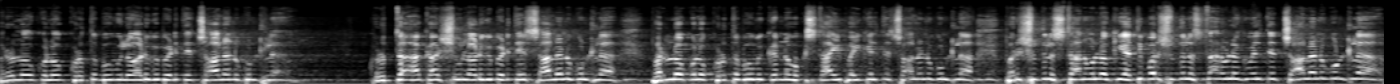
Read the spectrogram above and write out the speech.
పరలోకంలో క్రొత్త భూమిలో అడుగు పెడితే చాలనుకుంటులే? క్రొత్త ఆకాశంలో అడుగు పెడితే చాలనుకుంట్లా? పరలోకంలో క్రొత్త భూమి కన్నా ఒక స్థాయి పైకి వెళ్తే చాలనుకుంట్లా? పరిశుద్ధుల స్థానంలోకి అతి పరిశుద్ధుల స్థానంలోకి వెళ్తే చాలనుకుంట్లా?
